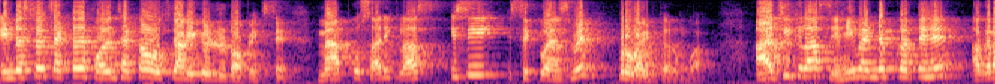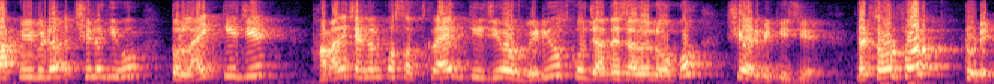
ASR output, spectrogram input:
इंडस्ट्रियल सेक्टर फॉरेन सेक्टर और उसके आगे के जो टॉपिक्स हैं। मैं आपको सारी क्लास इसी सिक्वेंस में प्रोवाइड करूँगा। आज की क्लास यही वाइंड अप करते हैं। अगर आपको ये वीडियो अच्छी लगी हो तो लाइक कीजिए, हमारे चैनल को सब्सक्राइब कीजिए और वीडियोस को ज़्यादा से ज़्यादा लोगों को शेयर भी कीजिए। That's all for today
